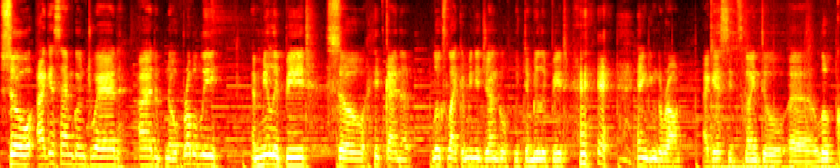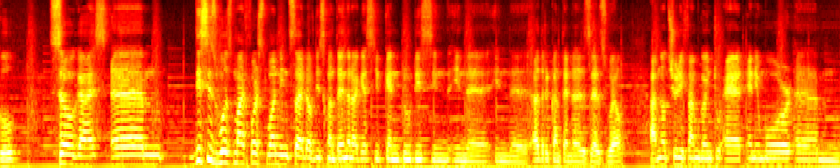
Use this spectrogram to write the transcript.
So I guess I'm going to add I don't know probably a millipede. So it kind of looks like a mini jungle with the millipede hanging around. I guess it's going to uh, look cool. So guys um, this is was my first one inside of this container. I guess you can do this in in uh, in uh, other containers as well. I'm not sure if I'm going to add any more um,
